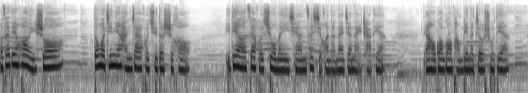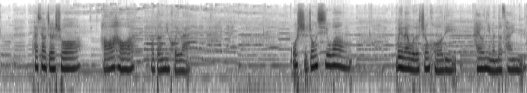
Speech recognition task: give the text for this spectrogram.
我在电话里说，等我今年寒假回去的时候。一定要再回去我们以前最喜欢的那家奶茶店，然后逛逛旁边的旧书店。他笑着说：“好啊，好啊，我等你回来。”我始终希望，未来我的生活里还有你们的参与。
